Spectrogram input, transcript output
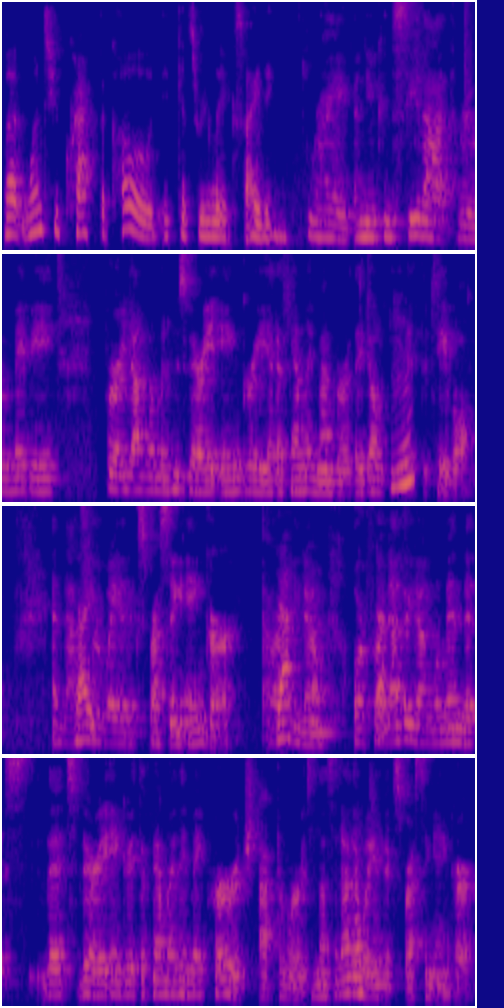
But once you crack the code, it gets really exciting. Right. And you can see that through maybe for a young woman who's very angry at a family member, they don't mm-hmm. eat at the table. And that's right. their way of expressing anger or, yeah. you know, or for yeah. another young woman that's that's very angry at their family, they may purge afterwards, and that's another way of expressing anger.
